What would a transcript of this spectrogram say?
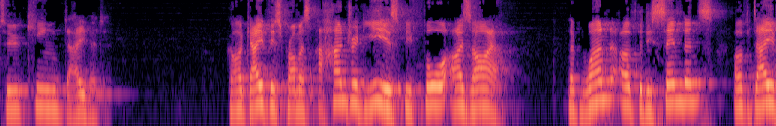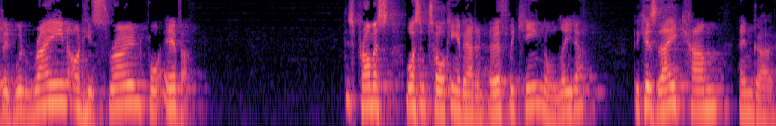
to King David. God gave this promise a hundred years before Isaiah that one of the descendants of David would reign on his throne forever. This promise wasn't talking about an earthly king or leader because they come and go.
